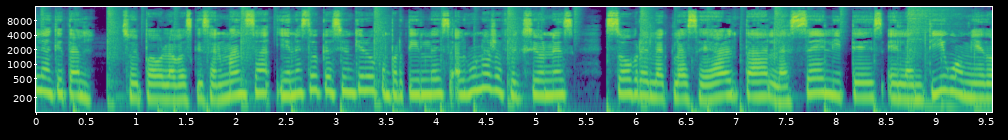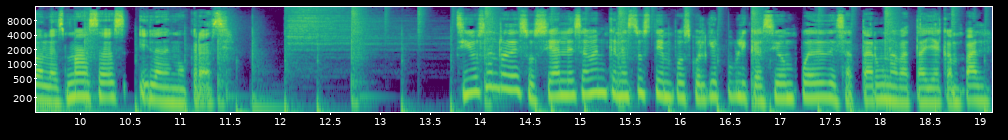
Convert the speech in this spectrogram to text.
Hola, ¿qué tal? Soy Paola Vázquez Almanza y en esta ocasión quiero compartirles algunas reflexiones sobre la clase alta, las élites, el antiguo miedo a las masas y la democracia. Si usan redes sociales saben que en estos tiempos cualquier publicación puede desatar una batalla campal.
